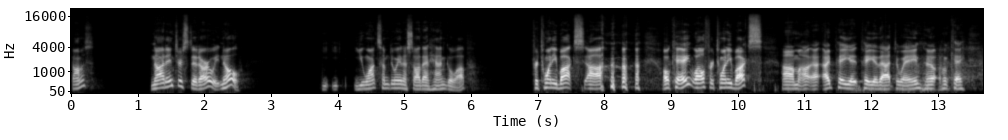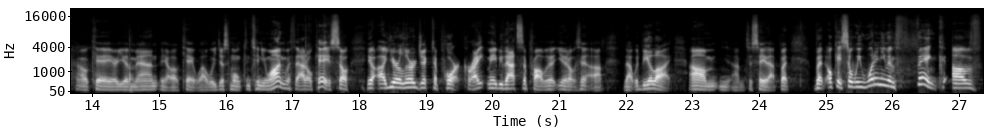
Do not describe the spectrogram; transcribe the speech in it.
Thomas? Not interested, are we? No. Y- you want some, Dwayne? I saw that hand go up. For 20 bucks. Uh, okay, well, for 20 bucks, um, I, would pay you, pay you that, Dwayne. okay. Okay, are you a man? Yeah, okay, well, we just won't continue on with that. Okay, so you know, uh, you're allergic to pork, right? Maybe that's the problem. You know, uh, that would be a lie um, to say that. But, but okay, so we wouldn't even think of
